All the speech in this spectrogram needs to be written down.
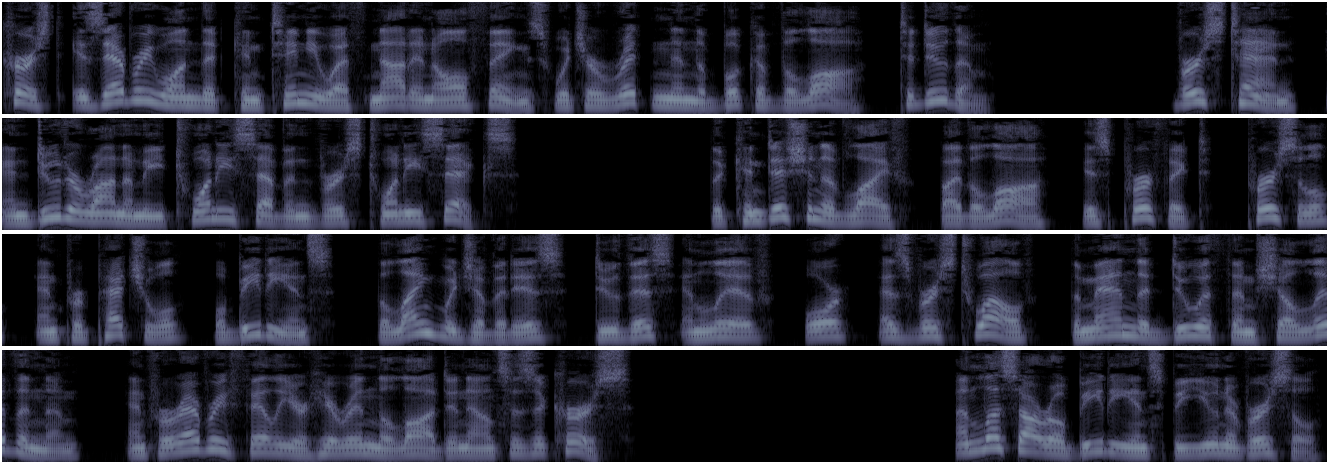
Cursed is every one that continueth not in all things which are written in the book of the law, to do them. Verse 10, and Deuteronomy 27, verse 26. The condition of life, by the law, is perfect, personal, and perpetual obedience, the language of it is, do this and live, or, as verse 12, the man that doeth them shall live in them, and for every failure herein the law denounces a curse. Unless our obedience be universal,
